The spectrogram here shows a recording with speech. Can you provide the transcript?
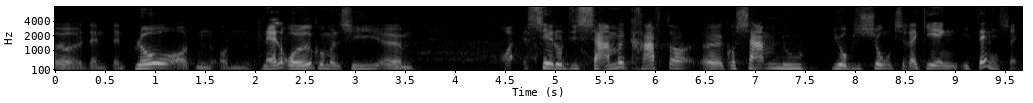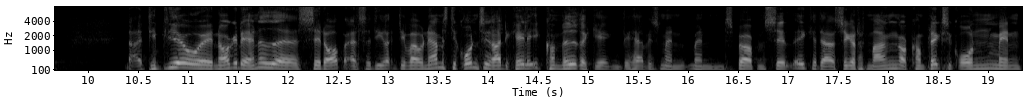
øh, den, den blå og den, og den knaldrøde, kunne man sige. Øhm, og ser du de samme kræfter øh, gå sammen nu i opposition til regeringen i den her sag? Nej, det bliver jo øh, nok et andet uh, setup. Altså, de, det var jo nærmest det grund til, at radikale ikke kom med i regeringen, det her, hvis man, man spørger dem selv. Ikke? Der er sikkert mange og komplekse grunde, men,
